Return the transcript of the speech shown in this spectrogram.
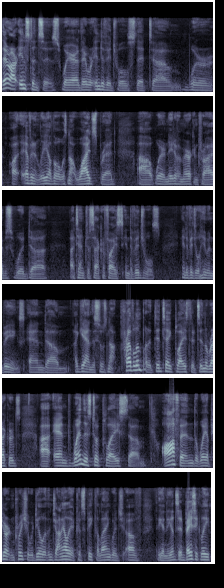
There are instances where there were individuals that uh, were uh, evidently, although it was not widespread, uh, where Native American tribes would uh, attempt to sacrifice individuals, individual human beings. And um, again, this was not prevalent, but it did take place. It's in the records. Uh, and when this took place, um, often the way a Puritan preacher would deal with, and John Eliot could speak the language of the Indians, and basically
